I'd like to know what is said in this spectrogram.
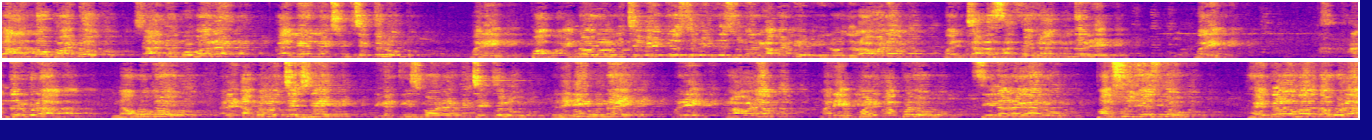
దాంతో పాటు షాదీ ముబారక్ కళ్యాణ లక్ష్మి చెక్కులు మరి పాపం ఎన్నో రోజుల నుంచి వెయిట్ చేస్తూ వెయిట్ చేస్తున్నారు కాబట్టి ఈ రోజు రావడం మరి చాలా సంతోషం. అందరి మరి అందరు కూడా నవ్వుతూ అరే డబ్బులు వచ్చేసినాయి. ఇక తీసుకోవడానికి చెక్కులు రెడీగా ఉన్నాయి. మరి రావడం మరి ఎప్పటికప్పుడు సీనన్న గారు పశు చేస్తూ హైదరాబాద్లో కూడా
